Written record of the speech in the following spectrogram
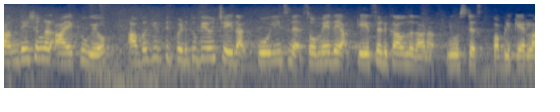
സന്ദേശങ്ങൾ അയക്കുകയോ അപകീർത്തിപ്പെടുത്തുകയോ ചെയ്താൽ പോലീസിന് സ്വമേധയാ കേസെടുക്കാവുന്നതാണ്. News desk public Kerala.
